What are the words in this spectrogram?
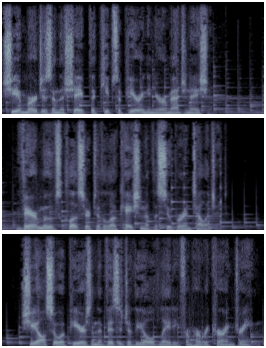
She emerges in the shape that keeps appearing in your imagination. Ver moves closer to the location of the super intelligent. She also appears in the visage of the old lady from her recurring dream.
